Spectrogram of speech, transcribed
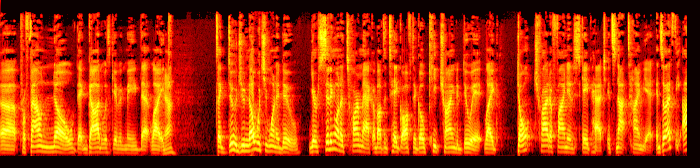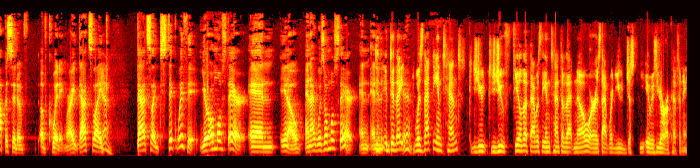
uh, profound no that God was giving me that like yeah. it's like, dude, you know what you want to do. You're sitting on a tarmac about to take off to go keep trying to do it. Like, don't try to find an escape hatch. It's not time yet. And so that's the opposite of of quitting, right? That's like yeah. That's like stick with it. You're almost there. And you know, and I was almost there. And and did, did they yeah. was that the intent? Did you did you feel that that was the intent of that no or is that what you just it was your epiphany?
